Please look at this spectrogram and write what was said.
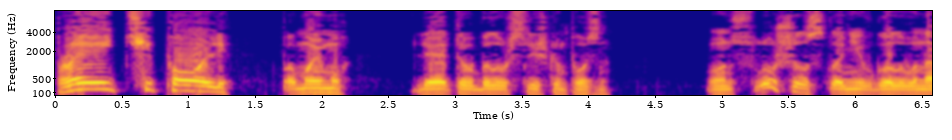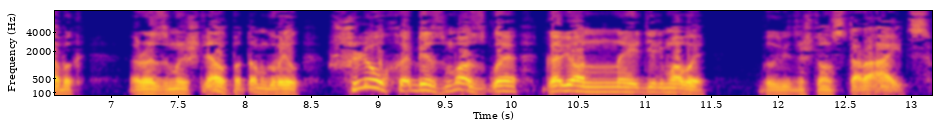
«Прэтчи Полли». По-моему, для этого было уж слишком поздно. Он слушал, склонив голову на бок, размышлял, потом говорил «шлюха безмозглая, говенная дерьмовая». Было видно, что он старается.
